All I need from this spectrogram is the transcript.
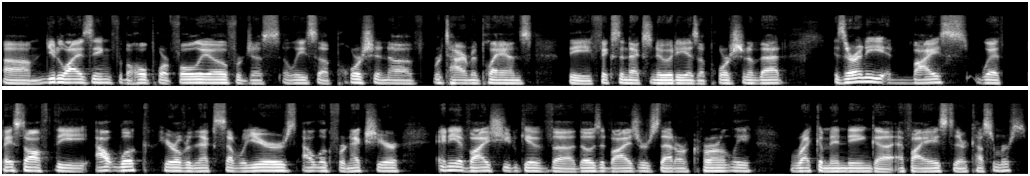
um, utilizing for the whole portfolio for just at least a portion of retirement plans, the fixed index annuity as a portion of that. Is there any advice with based off the outlook here over the next several years, outlook for next year? Any advice you'd give uh, those advisors that are currently recommending uh, FIAs to their customers?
